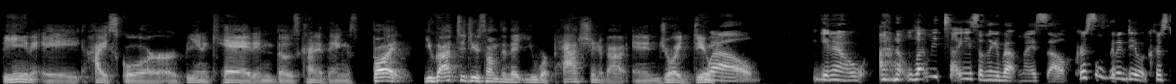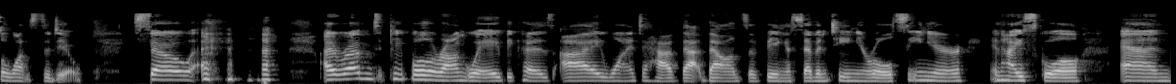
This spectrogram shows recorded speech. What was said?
being a high schooler or being a kid and those kind of things, but you got to do something that you were passionate about and enjoyed doing? Well, you know, let me tell you something about myself. Crystal's going to do what Crystal wants to do. So I rubbed people the wrong way because I wanted to have that balance of being a 17 year old senior in high school and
